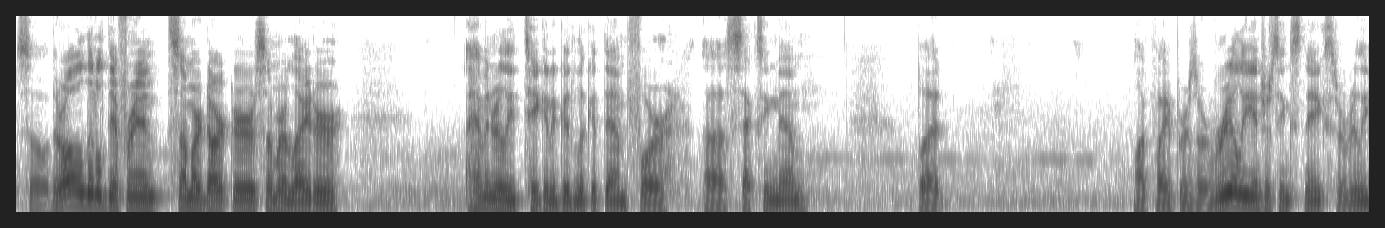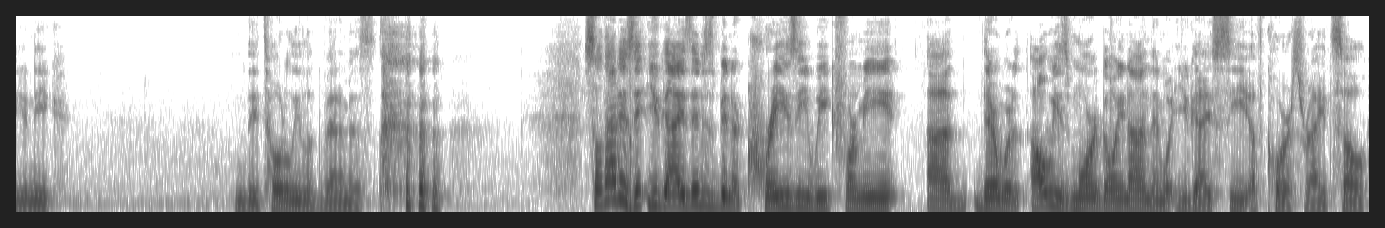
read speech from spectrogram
so they're all a little different some are darker some are lighter I haven't really taken a good look at them for uh, sexing them but mock vipers are really interesting snakes they're really unique they totally look venomous So that is it, you guys. It has been a crazy week for me. Uh, there was always more going on than what you guys see, of course, right? So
